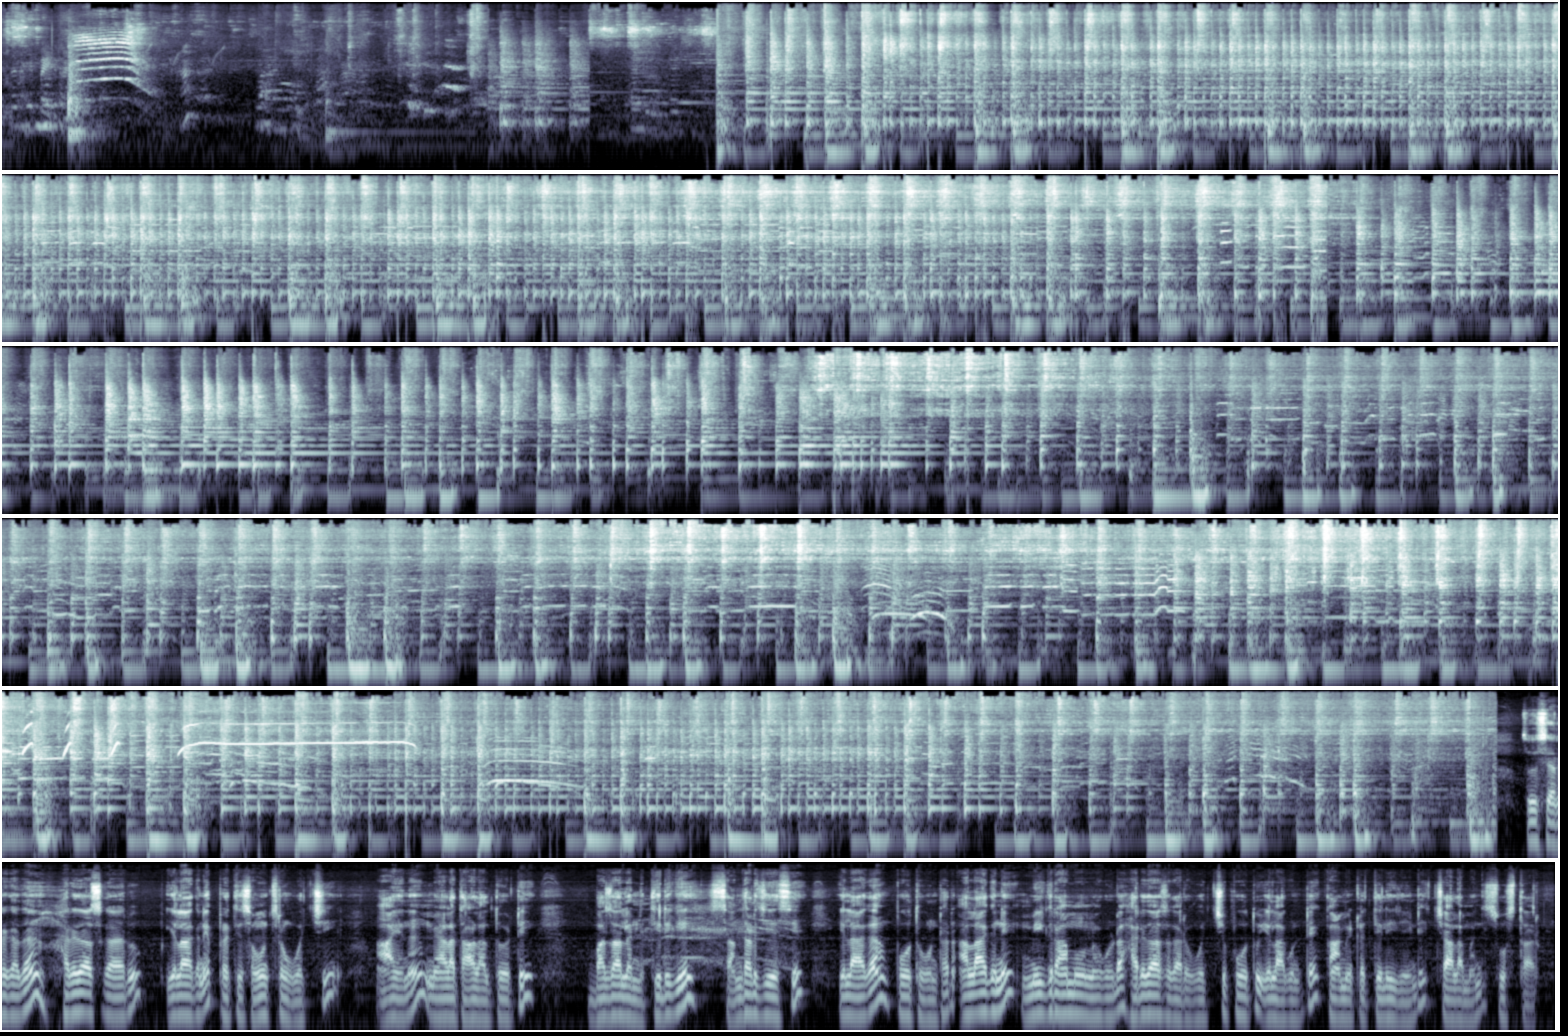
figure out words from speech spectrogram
చూశారు కదా? హరిదాస్ గారు ఇలాగనే ప్రతి సంవత్సరం వచ్చి ఆయన మేళతాళాలతోటి బజార్లన్నీ తిరిగి సందడి చేసి ఇలాగా పోతూ ఉంటారు. అలాగనే మీ గ్రామంలో కూడా హరిదాస్ గారు వచ్చిపోతూ ఇలాగుంటే కామెంట్లో తెలియజేయండి. చాలామంది చూస్తారు.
